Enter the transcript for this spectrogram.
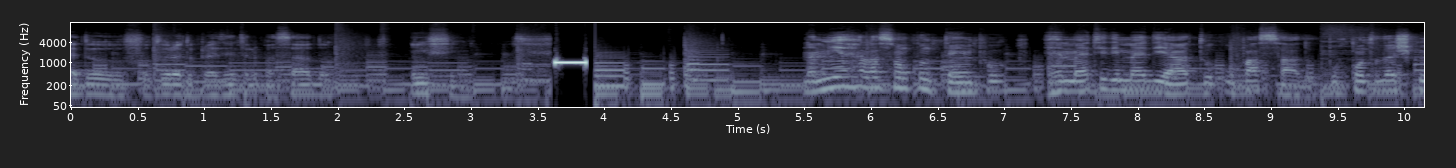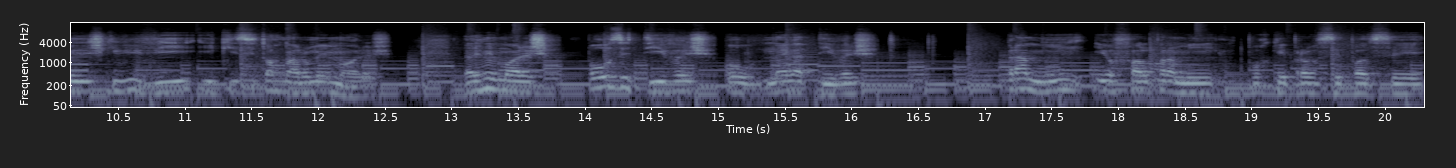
é do futuro, é do presente, é do passado, enfim. Na minha relação com o tempo, remete de imediato o passado, por conta das coisas que vivi e que se tornaram memórias. Das memórias positivas ou negativas, para mim, e eu falo para mim porque para você pode ser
